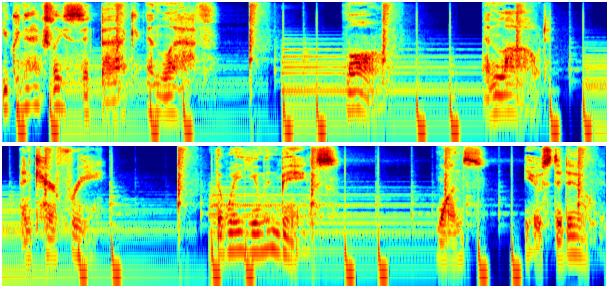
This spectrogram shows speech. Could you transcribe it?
you can actually sit back and laugh. Long and loud and carefree, the way human beings once used to do.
